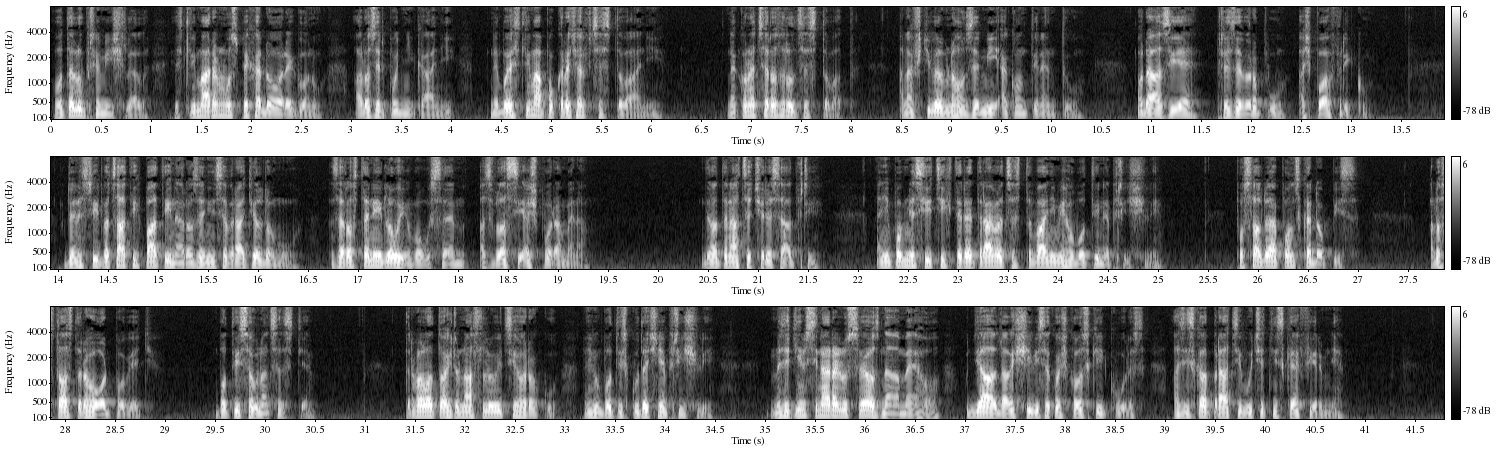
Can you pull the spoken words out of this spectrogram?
V hotelu přemýšlel, jestli má rovnou spěchat do Oregonu a rozjet podnikání, nebo jestli má pokračovat v cestování. Nakonec se rozhodl cestovat a navštívil mnoho zemí a kontinentů. Od Ázie, přes Evropu až po Afriku. V den svých 25. narození se vrátil domů, zarostený dlouhým vousem a z vlasy až po ramena. 1963. Ani po měsících, které trávil cestováním, jeho boty nepřišly. Poslal do Japonska dopis a dostal strohou odpověď. Boty jsou na cestě. Trvalo to až do následujícího roku, než mu boty skutečně přišly. Mezitím si na radu svého známého udělal další vysokoškolský kurz a získal práci v účetnické firmě.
